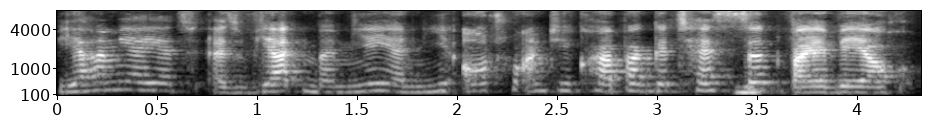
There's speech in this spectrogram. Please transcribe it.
Wir haben ja jetzt, also wir hatten bei mir ja nie Autoantikörper getestet, weil wir ja auch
